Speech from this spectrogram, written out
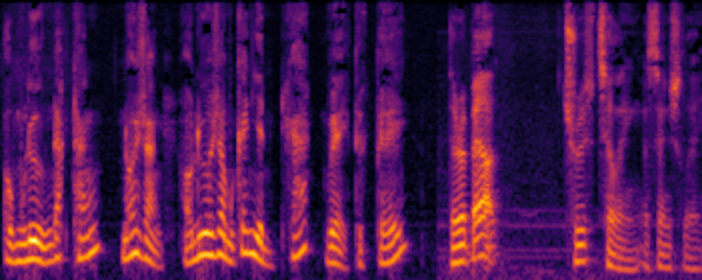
Ông Lương Đắc Thắng nói rằng họ đưa ra một cái nhìn khác về thực tế. They're about truth telling essentially.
